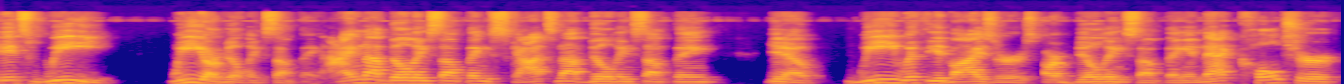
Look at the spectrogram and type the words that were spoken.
it's we. We are building something. I'm not building something. Scott's not building something. You know, we with the advisors are building something. And that culture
